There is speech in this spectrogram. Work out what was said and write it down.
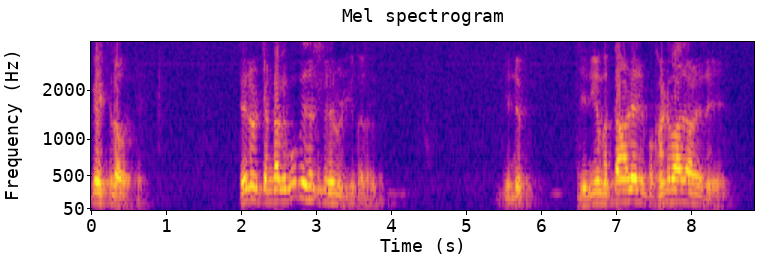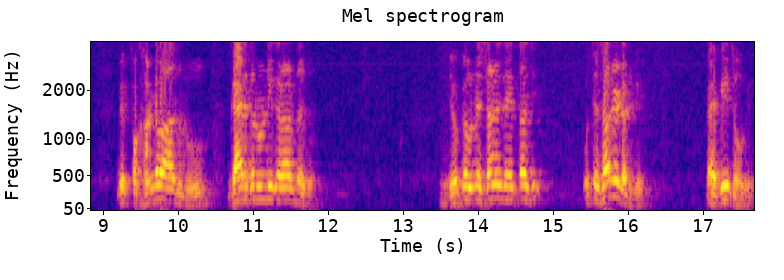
ਕੇਸ ਚਲਾਓ ਉੱਤੇ ਤੇ ਇਹਨਾਂ ਨੂੰ ਚੰਗਾ ਲੱਗੂ ਕਿਸੇ ਨੂੰ ਕਿਸੇ ਨੂੰ ਚੰਗਾ ਲੱਗਦਾ। ਜਿਹਨੇ ਜਿਹਨੀਆਂ ਮੱਤਾਂ ਵਾਲੇ ਨੇ, ਪਖੰਡਵਾਦ ਵਾਲੇ ਨੇ, ਵੀ ਪਖੰਡਵਾਦ ਨੂੰ ਗੈਰ ਕਾਨੂੰਨੀ ਕਰਾਰ ਦੇ ਦਿਓ ਜੋ ਕਮਿਊਨਿਸਟਾਂ ਨੇ ਦੇ ਦਿੱਤਾ ਸੀ? ਉੱਤੇ ਸਾਰੇ ਡਰ ਗਏ ਭੈਭੀਤ ਹੋ ਗਏ।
